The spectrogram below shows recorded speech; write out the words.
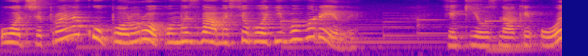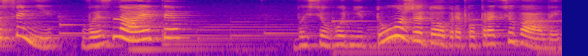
Отже, про яку пору року ми з вами сьогодні говорили? Які ознаки осені ви знаєте? Ви сьогодні дуже добре попрацювали.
